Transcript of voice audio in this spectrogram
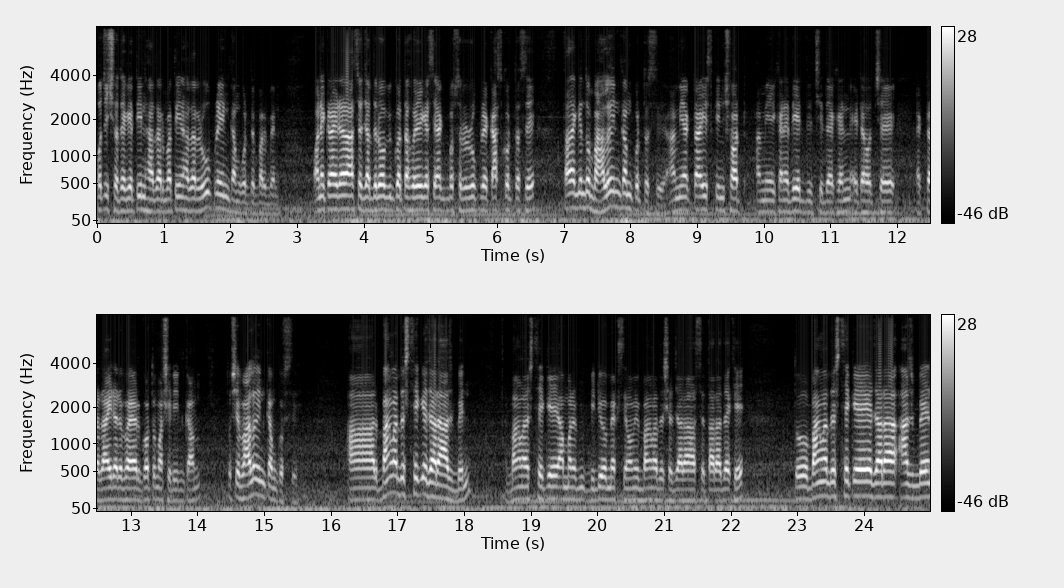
পঁচিশশো থেকে তিন হাজার বা তিন হাজারের উপরে ইনকাম করতে পারবেন। অনেক রাইডার আছে যাদের অভিজ্ঞতা হয়ে গেছে, এক বছরের উপরে কাজ করতেছে, তারা কিন্তু ভালো ইনকাম করতেছে। আমি একটা স্ক্রিনশট আমি এখানে দিয়ে দিচ্ছি, দেখেন এটা হচ্ছে একটা রাইডার ভাইয়ের গত মাসের ইনকাম তো সে ভালো ইনকাম করছে। আর বাংলাদেশ থেকে যারা আসবেন, বাংলাদেশ থেকে আমার ভিডিও ম্যাক্সিমামই বাংলাদেশে যারা আছে তারা দেখে। তো বাংলাদেশ থেকে যারা আসবেন,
